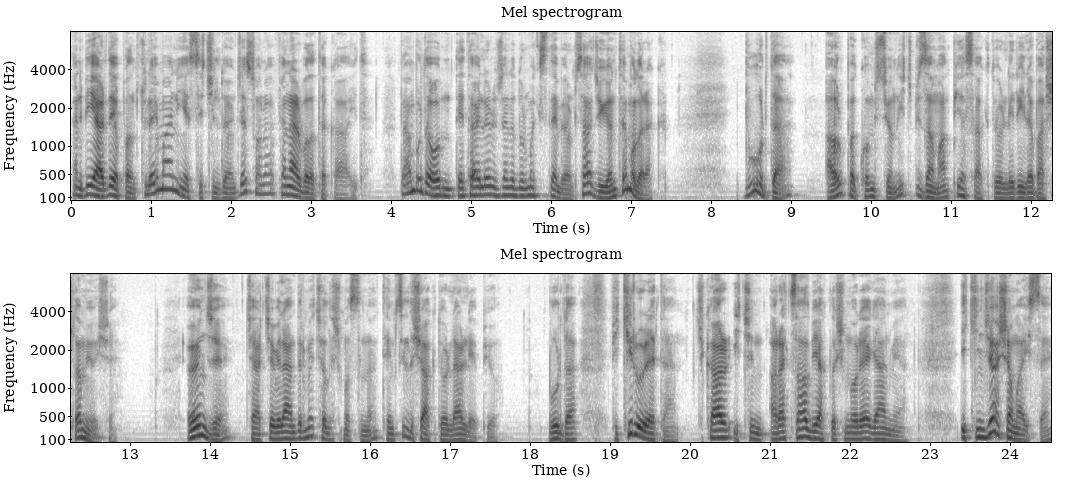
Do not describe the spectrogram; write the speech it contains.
hani bir yerde yapalım. Süleymaniye seçildi önce sonra Fenerbalat'a ait. Ben burada o detaylar üzerinde durmak istemiyorum. Sadece yöntem olarak burada Avrupa Komisyonu hiçbir zaman piyasa aktörleriyle başlamıyor işe. Önce çerçevelendirme çalışmasını temsil dışı aktörlerle yapıyor. Burada fikir üreten, çıkar için araçsal bir yaklaşımla oraya gelmeyen. İkinci aşama ise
